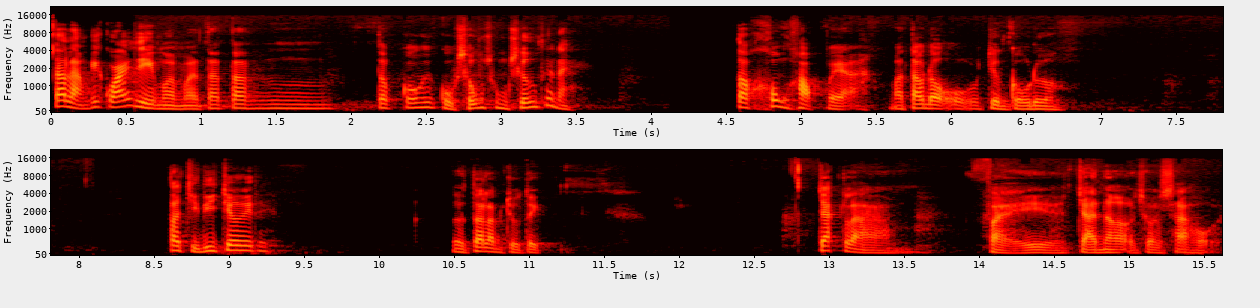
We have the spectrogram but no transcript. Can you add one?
ta làm cái quái gì mà mà ta ta tao có cái cuộc sống sung sướng thế này? Tao không học vậy ạ, mà tao đậu trường cầu đường. Tao chỉ đi chơi thôi. Rồi tao làm chủ tịch. Chắc là phải trả nợ cho xã hội.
